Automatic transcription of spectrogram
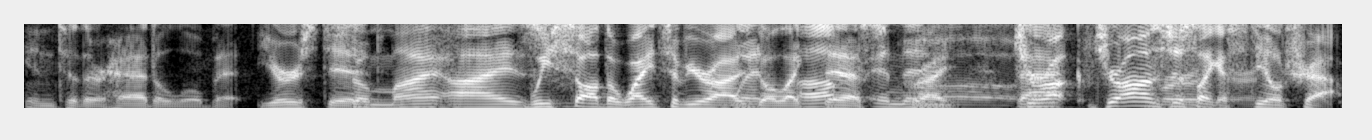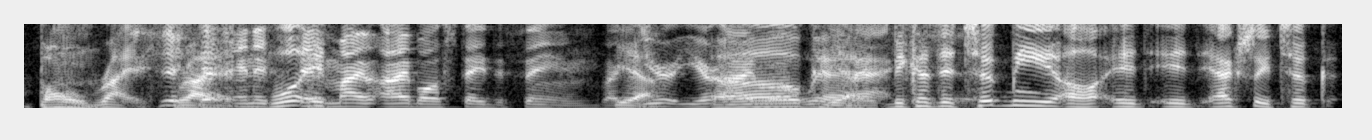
into their head a little bit. Yours did. So my eyes. we saw the whites of your eyes go like this. and then right. back Dra- just like a steel trap. Boom. Right. Right. And it's Well, stayed- it- my eyeball stayed the same. Like Yeah. your your Oh, eyeball went okay. back. Because it took me. Uh, it it actually took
